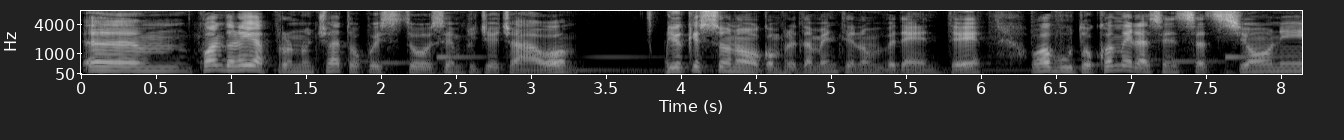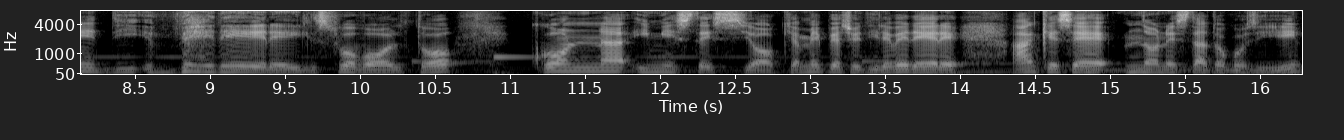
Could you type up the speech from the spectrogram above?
Ehm, quando lei ha pronunciato questo semplice ciao, io che sono completamente non vedente, ho avuto come la sensazione di vedere il suo volto con i miei stessi occhi. A me piace dire vedere, anche se non è stato così.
